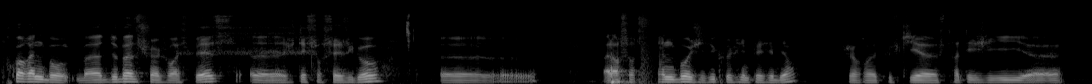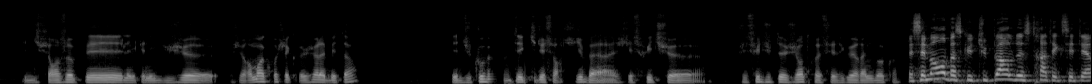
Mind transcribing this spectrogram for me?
Pourquoi Rainbow? Bah de base je suis un joueur FPS, euh, j'étais sur CSGO. Euh, Alors sur Rainbow j'ai vu que le jeu me plaisait bien. Genre tout ce qui est stratégie, les différents OP, les mécaniques du jeu, j'ai vraiment accroché avec le jeu à la bêta. Et du coup bah, dès qu'il est sorti, bah, j'ai switch, j'ai switch de jeu entre CSGO et Rainbow quoi. Mais c'est marrant parce que tu parles de strat, etc.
